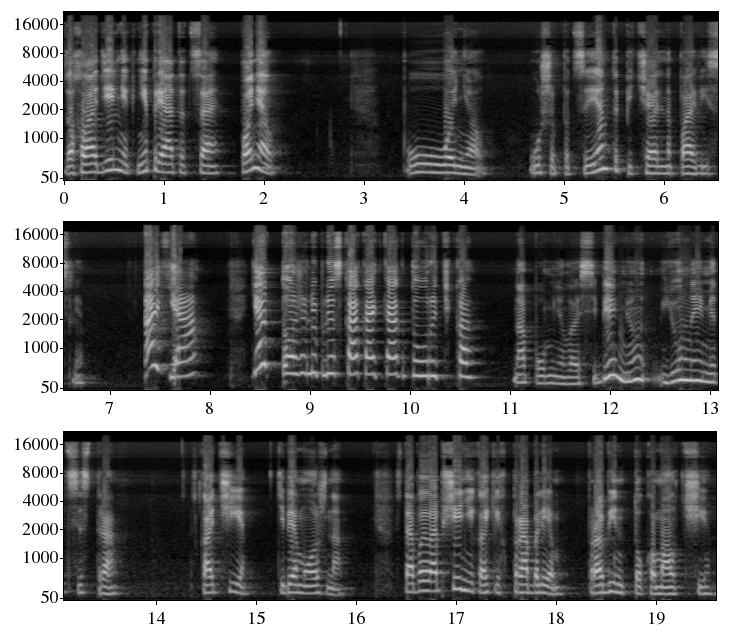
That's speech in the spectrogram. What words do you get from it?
За холодильник не прятаться. Понял? Понял. Уши пациента печально повисли. А я? Я тоже люблю скакать, как дурочка напомнила о себе юная медсестра. «Скачи, тебе можно. С тобой вообще никаких проблем. Про бинт только молчи».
